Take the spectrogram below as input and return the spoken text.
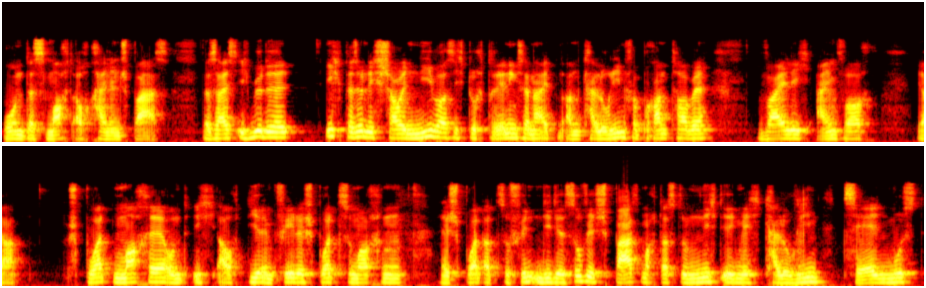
und das macht auch keinen Spaß. Das heißt, ich würde, ich persönlich schaue nie, was ich durch Trainingseinheiten an Kalorien verbrannt habe, weil ich einfach, ja, Sport mache und ich auch dir empfehle, Sport zu machen, eine Sportart zu finden, die dir so viel Spaß macht, dass du nicht irgendwelche Kalorien zählen musst,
